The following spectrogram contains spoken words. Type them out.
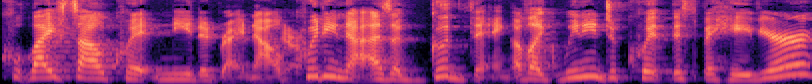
Qu- Lifestyle quit needed right now. Yeah. Quitting as a good thing of like, we need to quit this behavior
